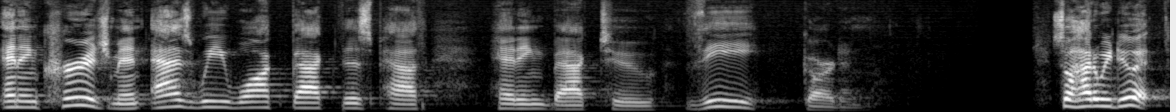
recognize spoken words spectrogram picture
an encouragement as we walk back this path heading back to the garden. So, how do we do it?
